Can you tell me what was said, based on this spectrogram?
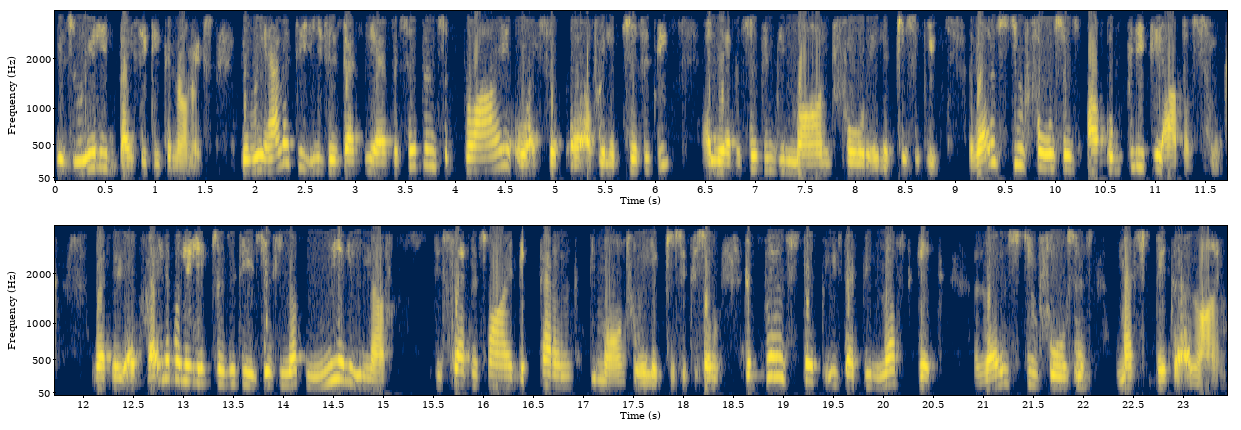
is really basic economics. The reality is, is that we have a certain supply or uh, of electricity, and we have a certain demand for electricity. Those two forces are completely out of sync. That the available electricity is just not nearly enough to satisfy the current demand for electricity. So the first step is that we must get those two forces much better aligned.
